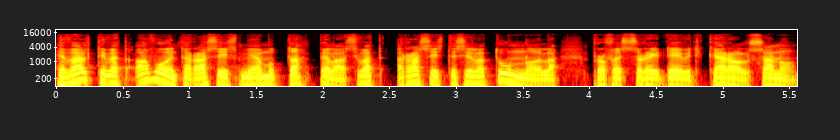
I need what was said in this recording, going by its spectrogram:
He välttivät avointa rasismia, mutta pelasivat rasistisilla tunnoilla, professori David Carroll sanoo.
